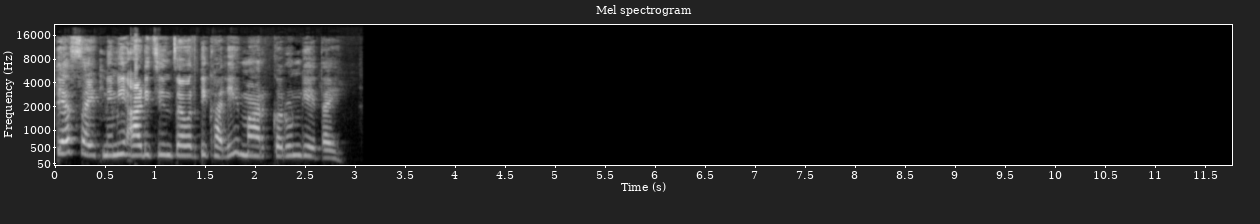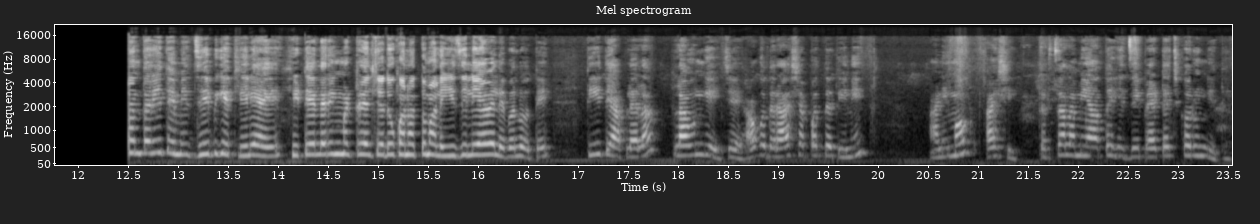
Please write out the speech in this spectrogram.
त्याच साईडने मी अडीच इंचावरती खाली मार्क करून घेत आहे. नंतर इथे मी झीप घेतलेली आहे. ही टेलरिंग मटेरियलच्या दुकानात तुम्हाला इझिली अवेलेबल होते. ती इथे आपल्याला लावून घ्यायची आहे. अगोदर अशा पद्धतीने आणि मग अशी. तर चला मी आता ही झीप अटॅच करून घेते.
